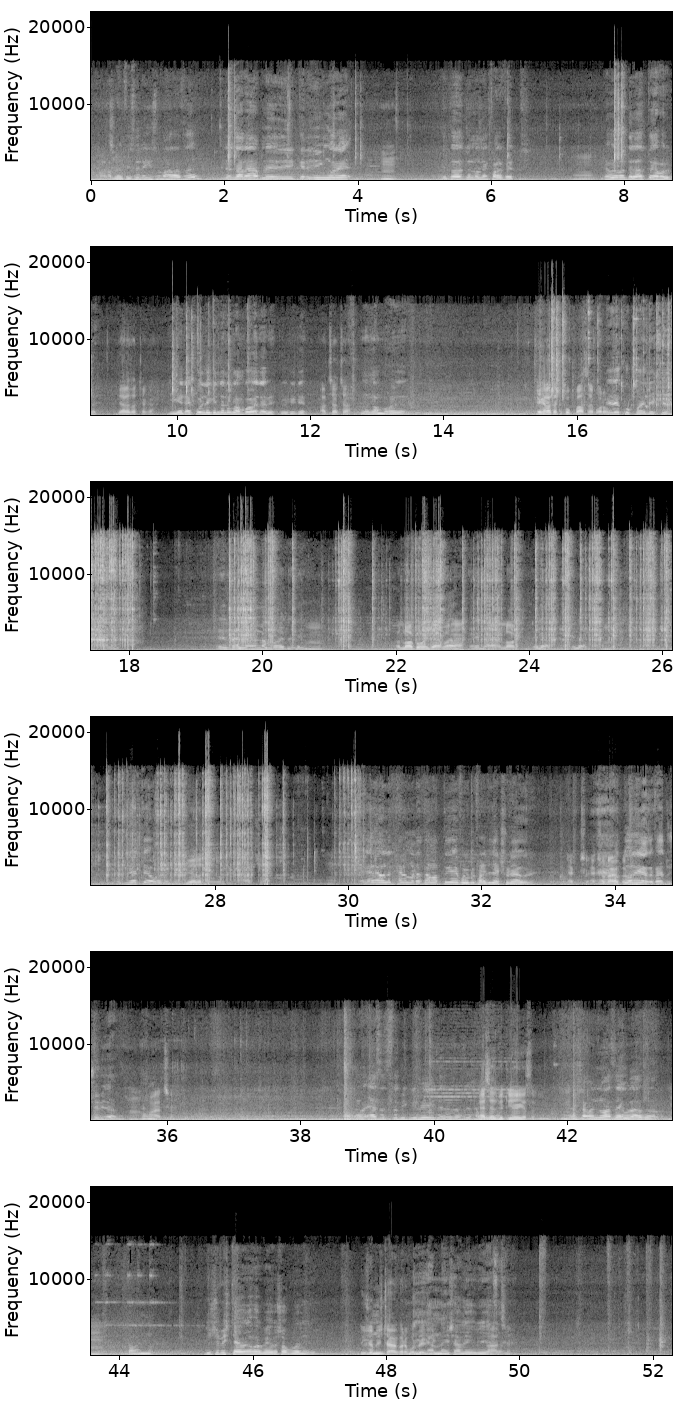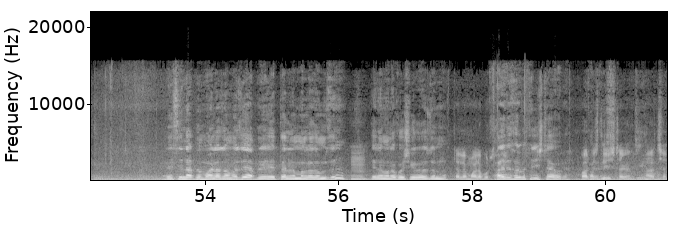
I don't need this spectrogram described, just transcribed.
আচ্ছা। আপনার পিছনে কিছু মাল আছে এটা যারা আপনি ক্যাটারিং করে হুম। জন্য অনেক পারফেক্ট আমার দেড় হাজার টাকা পড়বে। দেড় হাজার টাকা। এটা করলে কিন্তু অনেক লম্বা হয়ে যাবে রশিটা আচ্ছা আচ্ছা। অনেক লম্বা হয়ে যাবে। এখানে তো একটা কোপ্পা আছে বড়। এটা পায় দেখছেন? এটা লম্বা হয়ে যাবে। লকও হয়ে যায় আবার হ্যাঁ। হ্যাঁ লক। আচ্ছা। এখানে অনেক খেলা মাঠাতে আমার থেকে পড়বে ফাইভ একশো টাকা করে। একশো একশো হ্যাঁ, টাকা দুশো পিস আছে। আচ্ছা। এস এস বিক্রি হয়ে গেছে সামান্য- হয়ে সামান্য আছে এগুলো আছে হুম। সামান্য। দুশো বিশ টাকা করে পড়বে এগুলো সবগুলো নেবে। দুশো বিশ টাকা করে পড়বে এগুলি। সালে এগুলোই আচ্ছা। বেশি না আপনি ময়লা জমাছে আপনি তেলের ময়লা জমাছে হুম। তেলের ময়লা পরিষ্কার করার জন্য। ময়লা পিস পড়বে তিরিশ টাকা করে। পার পিস তিরিশ টাকা। আচ্ছা।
